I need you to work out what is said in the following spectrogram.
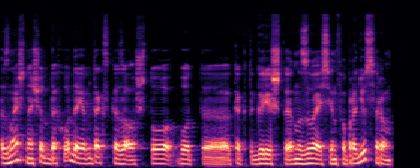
Знаешь, насчет дохода я бы так сказал, что вот, э, как ты говоришь, что я называюсь инфопродюсером,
